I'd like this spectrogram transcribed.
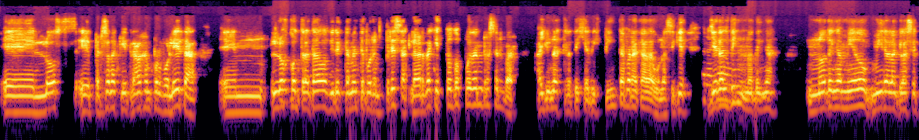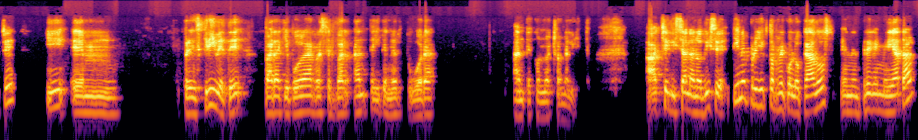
eh, las eh, personas que trabajan por boleta, em, los contratados directamente por empresas. La verdad que todos pueden reservar. Hay una estrategia distinta para cada uno. Así que, Geraldine, no tengas no tengas miedo, mira la clase 3 y em, preinscríbete para que puedas reservar antes y tener tu hora antes con nuestro analista. H. Lizana nos dice, ¿tienen proyectos recolocados en entrega inmediata?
